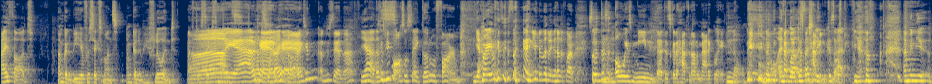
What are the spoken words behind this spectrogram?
I thought I'm going to be here for six months. I'm going to be fluent. after six Oh months. Oh yeah, okay, I okay. I, thought. can understand that. Yeah, Because people also say go to a farm. Yeah. right? Like, and you're living on a farm. So it doesn't mm-hmm. always mean that it's going to happen automatically. No, no, and fact, well, especially because I, yeah, I mean, you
